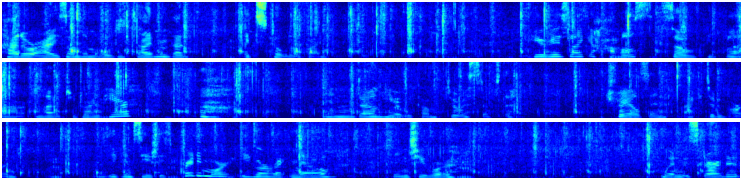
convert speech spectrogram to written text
had her eyes on them all the time, and then it's totally fine. Here is like a house, so people are allowed to drive here. and down here we come to the rest of the trails and back to the barn. As you can see, she's pretty more eager right now than she were when we started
